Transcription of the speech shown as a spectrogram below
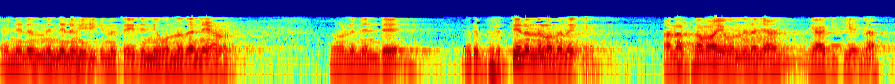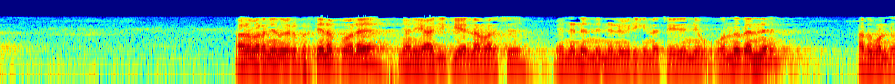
എന്നിലും നിന്നിലും ഇരിക്കുന്ന ചൈതന്യം ഒന്ന് തന്നെയാണ്. അതുകൊണ്ട് നിന്റെ ഒരു ഭൃത്യൻ എന്നുള്ള നിലയ്ക്ക് അനർഹമായ ഒന്നിനെ ഞാൻ യാചിക്കുകയല്ല. അതാണ് പറഞ്ഞത് ഒരു ഭൃത്യനെ പോലെ ഞാൻ യാചിക്കുകയല്ല മറിച്ച് എന്നിലും നിന്നിലും ഇരിക്കുന്ന ചൈതന്യം ഒന്ന് തന്നെ അതുകൊണ്ട്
